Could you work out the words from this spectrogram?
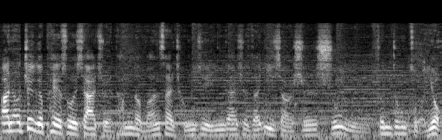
按照这个配速下去，他们的完赛成绩应该是在一小时十五分钟左右。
